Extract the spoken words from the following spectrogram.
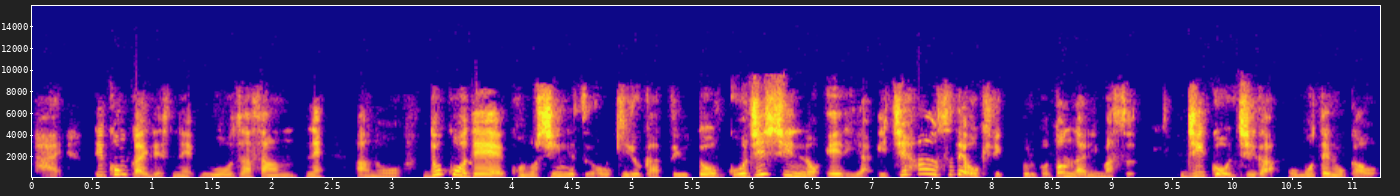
はい。で、今回ですね、魚座さんね、あの、どこでこの新月が起きるかっていうと、ご自身のエリア、1ハウスで起きてくることになります。自己、自我、表の顔。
